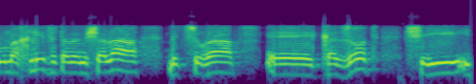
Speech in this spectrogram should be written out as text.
והוא מחליף את הממשלה בצורה כזאת שהיא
